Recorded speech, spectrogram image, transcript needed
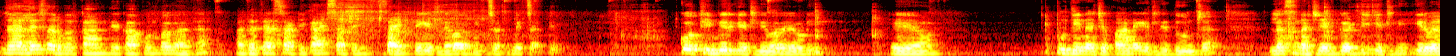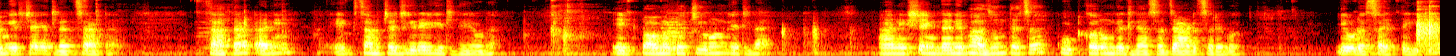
झाले सर्व कांदे कापून बघा आता. आता त्यासाठी काय साठी साहित्य घेतलं बघा मी चटणीसाठी कोथिंबीर घेतली बघा एवढी. हे पुदिन्याचे पाने घेतले दोन चार लसणाची एक गड्डी घेतली हिरव्या मिरच्या घेतल्यात सात आठ. सात आठ आणि एक चमचा जिरे घेतले एवढं. एक टॉमॅटो चिरून घेतला आणि शेंगदाणे भाजून त्याचं कूट करून घेतलं असं जाडसर आहे बघ. एवढं साहित्य घेतलं.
